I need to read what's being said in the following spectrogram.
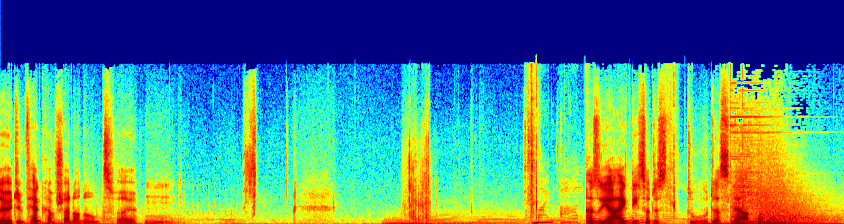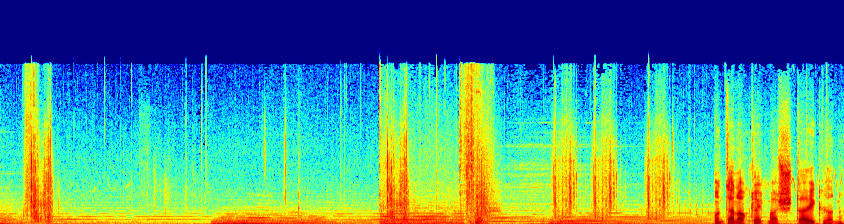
Erhöht den Fernkampfschaden auch noch um 2. Hm. Also ja, eigentlich solltest du das lernen. Und dann auch gleich mal steigern.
